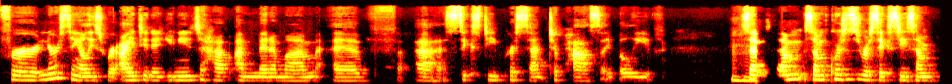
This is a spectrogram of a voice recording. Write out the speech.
for nursing, at least where I did it, you needed to have a minimum of uh, sixty percent to pass, I believe. Mm-hmm. Some, some some courses were sixty, some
